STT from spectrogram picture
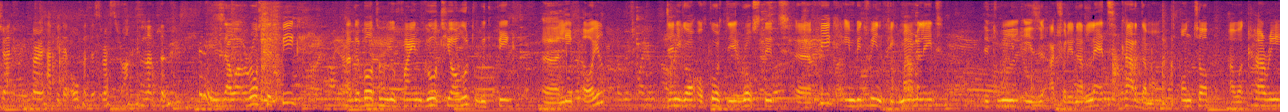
Like genuinely very happy they opened this restaurant in London. This is our roasted fig. At the bottom you'll find goat yogurt with fig uh, leaf oil. Then you got, of course, the roasted uh, fig. In between, fig marmalade. The tuile is actually an arlette cardamom. On top, our curry,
